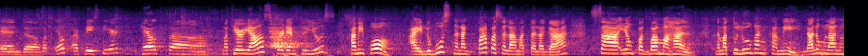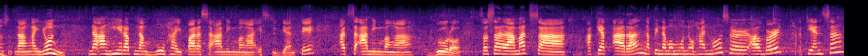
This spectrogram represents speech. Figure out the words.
and uh, what else are placed here? Health uh, materials for them to use. Kami po ay lubos na nagpapasalamat talaga sa iyong pagmamahal na matulungan kami, lalong-lalo na ngayon na ang hirap ng buhay para sa aming mga estudyante at sa aming mga guro. So salamat sa Akyat Aral na pinamumunuhan mo, Sir Albert Atienza.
